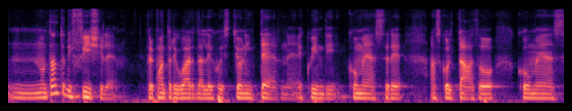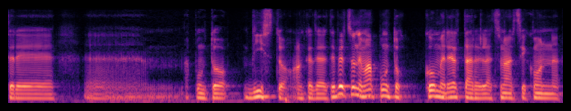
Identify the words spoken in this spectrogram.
mm, non tanto difficile per quanto riguarda le questioni interne e quindi come essere ascoltato, come essere eh, appunto visto anche dalle altre persone, ma appunto come in realtà relazionarsi con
